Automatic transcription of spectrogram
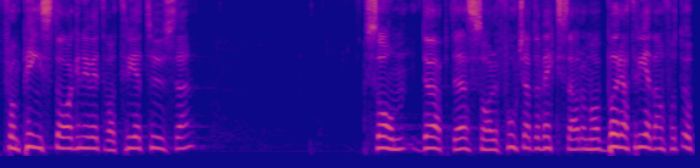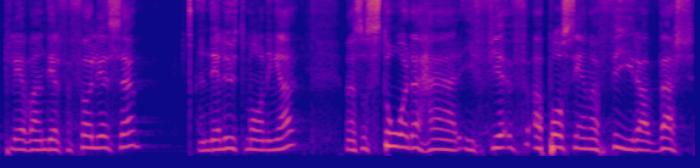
Från pingstdagen, ni vet det var 3000 som döptes så har det fortsatt att växa. De har börjat redan fått uppleva en del förföljelse, en del utmaningar. Men så står det här i Apostlagärningarna 4, vers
